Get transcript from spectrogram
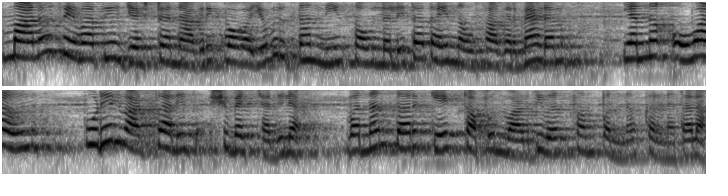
मानव सेवातील ज्येष्ठ नागरिक व वयोवृद्धांनी सौ ललिताताई नवसागर मॅडम यांना ओवाळून पुढील वाटचालीस शुभेच्छा दिल्या व नंतर केक कापून वाढदिवस संपन्न करण्यात आला.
